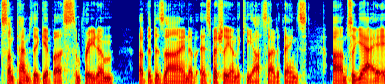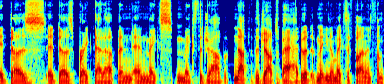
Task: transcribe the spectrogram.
Sometimes they give us some freedom of the design, of especially on the kiosk side of things. Um, so yeah, it, it does it does break that up and, and makes makes the job not that the job's bad, but it, you know makes it fun in some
